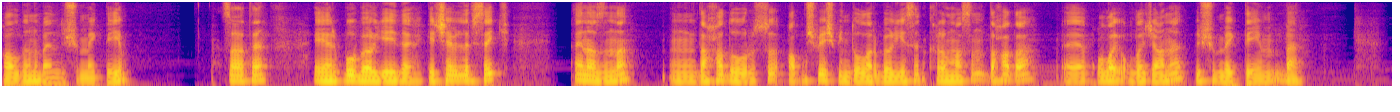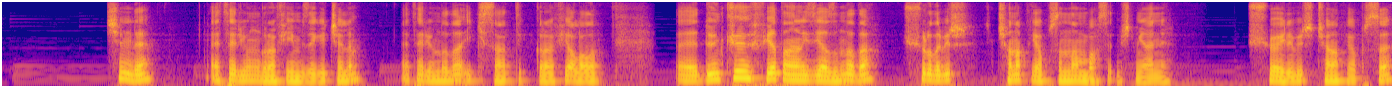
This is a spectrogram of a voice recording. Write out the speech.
kaldığını ben düşünmekteyim. Zaten eğer bu bölgeyi de geçebilirsek en azından ıı, daha doğrusu 65 bin dolar bölgesinin kırılmasının daha da kolay olacağını düşünmekteyim ben. Şimdi Ethereum grafiğimize geçelim. Ethereum'da da 2 saatlik grafiği alalım. Dünkü fiyat analizi yazımda da şurada bir çanak yapısından bahsetmiştim. Yani şöyle bir çanak yapısı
